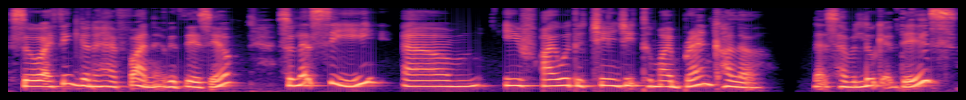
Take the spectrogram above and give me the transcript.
So I think you're going to have fun with this, yeah? So let's see um, if I were to change it to my brand color. Let's have a look at this.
